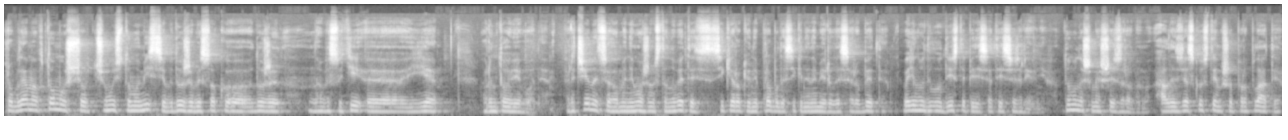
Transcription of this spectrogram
Проблема в тому, що чомусь в тому місці дуже високо, дуже на висоті е, є ґрунтові води. Причини цього ми не можемо встановити, скільки років не пробували, скільки не намірилися робити. Виділено 250 тисяч гривень. Думали, що ми щось зробимо. Але в зв'язку з тим, що проплати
